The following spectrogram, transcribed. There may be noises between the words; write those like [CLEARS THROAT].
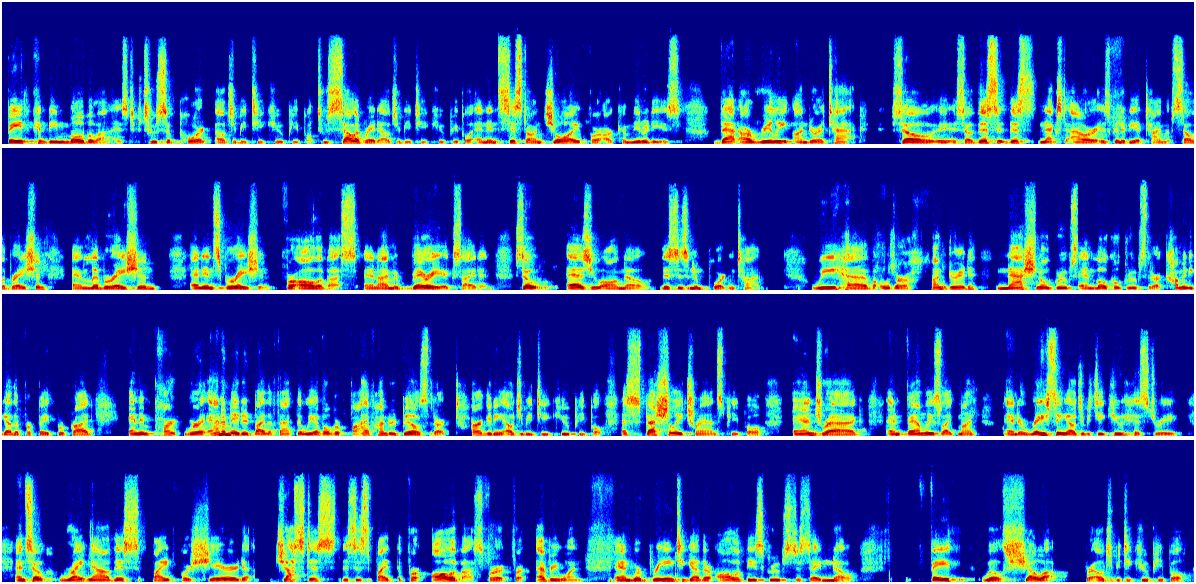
faith can be mobilized to support LGBTQ people, to celebrate LGBTQ people, and insist on joy for our communities that are really under attack. So, eh, so this this next hour is going to be a time of celebration and liberation and inspiration for all of us, and I'm very excited. So, as you all know, this is an important time. We have over 100 national groups and local groups that are coming together for Faith for Pride and in part, we're animated by the fact that we have over 500 bills that are targeting LGBTQ people, especially trans people and drag and families like mine, and erasing LGBTQ history. And so, right now, this fight for shared justice this is fight for all of us for for everyone and we're bringing together all of these groups to say no faith will show up for lgbtq people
